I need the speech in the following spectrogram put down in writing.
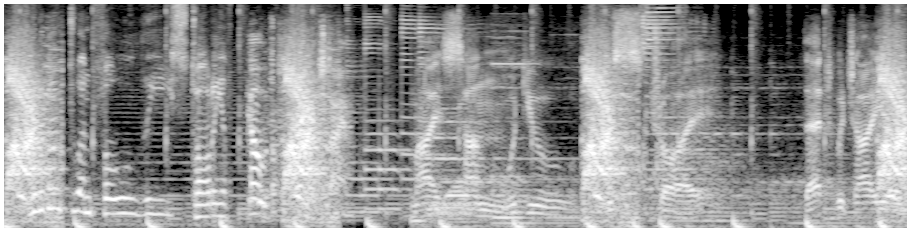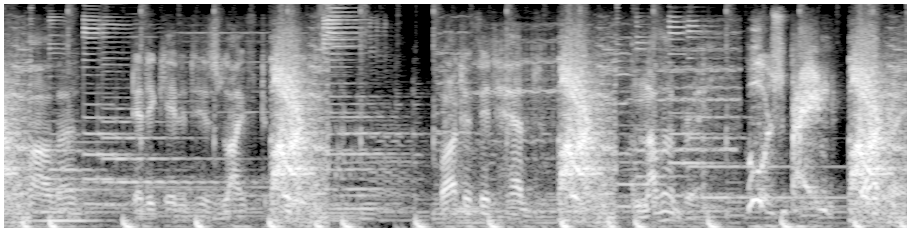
We're about to unfold the story of Ghost My son, would you destroy that which I, your father, dedicated his life to create? What if it had another brain? Who's Bane? Your brain.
